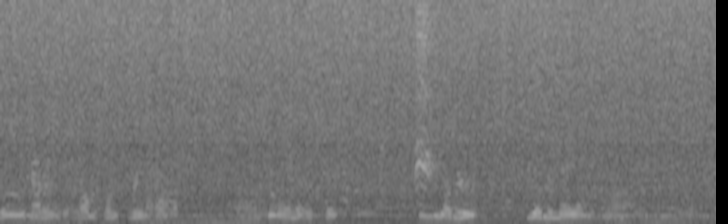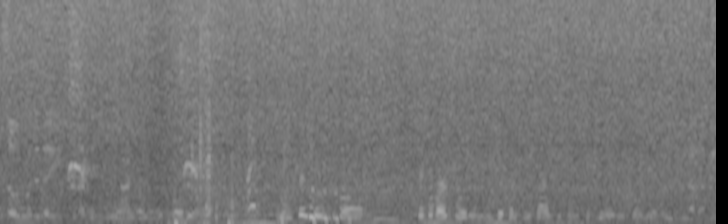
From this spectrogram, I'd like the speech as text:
so, no, no, no, the smallest one is three and a half. Um, Joanna is six. And the other, the other male is nine. So what do they? I think mean, think of, uh, think of our children, the difference in size between six-year-olds and twelve-year-olds. you have that big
